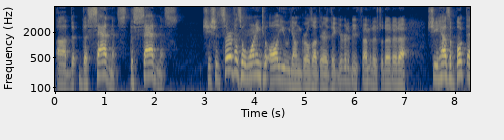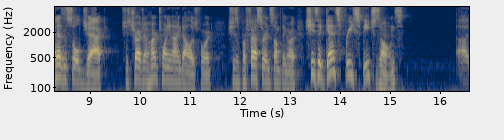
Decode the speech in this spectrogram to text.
Uh, the the sadness, the sadness she should serve as a warning to all you young girls out there that think you're going to be feminist. Da, da, da. She has a book that hasn't sold jack. She's charging $129 for it. She's a professor in something or she's against free speech zones. Uh,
